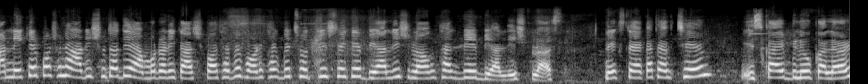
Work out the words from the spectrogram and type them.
আর নেকের পশনে আড়ি সুতা দিয়ে এমব্রয়ডারি কাজ করা থাকবে। পরে থাকবে ছত্রিশ থেকে বিয়াল্লিশ লং থাকবে বিয়াল্লিশ প্লাস নেক্সট একা থাকছে স্কাই ব্লু কালার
